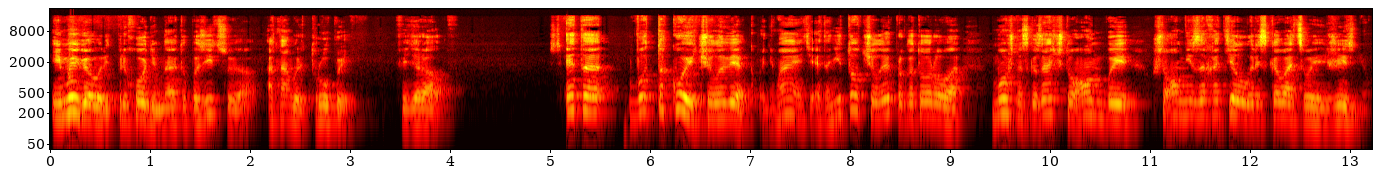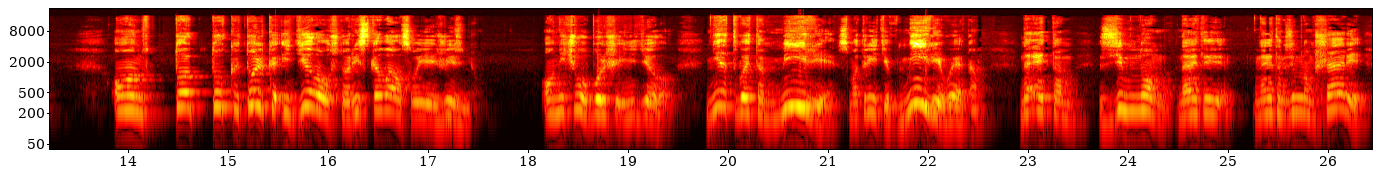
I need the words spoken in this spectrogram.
И мы, говорит, приходим на эту позицию, а там, говорит, трупы федералов. Это вот такой человек, понимаете? Это не тот человек, про которого можно сказать, что он бы, что он не захотел рисковать своей жизнью. Он только, только и делал, что рисковал своей жизнью. Он ничего больше и не делал. Нет в этом мире, смотрите, в мире в этом, на этом земном, на этой на этом земном шаре,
